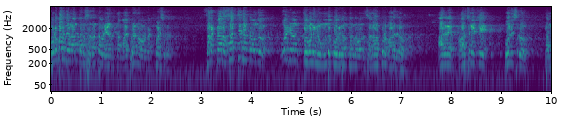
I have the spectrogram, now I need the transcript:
ಕೊಡಬಾರ್ದೇನೋ ಅಂತ ಅನಿಸೋದಂತ ಅವ್ರು ಹೇಳಿದ್ರು. ತಮ್ಮ ಅಭಿಪ್ರಾಯ ಅವ್ರು ವ್ಯಕ್ತಪಡಿಸಿದ್ರು. ಸರ್ಕಾರ ಸಚ್ಚಿದಂತ ಒಂದು ಘೋಷಣೆ ತಗೊಂಡು ನೀವು ಮುಂದಕ್ಕೆ ಹೋಗಿರೋ ಅಂತ ಒಂದು ಸಲಹೆ ಕೂಡ ಮಾಡಿದ್ರು ಅವರು. ಆದ್ರೆ ಫಾರ್ಚುನೇಟ್ಲಿ ಪೊಲೀಸರು ತಮ್ಮ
